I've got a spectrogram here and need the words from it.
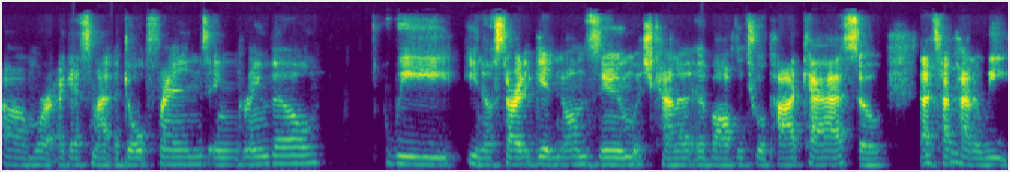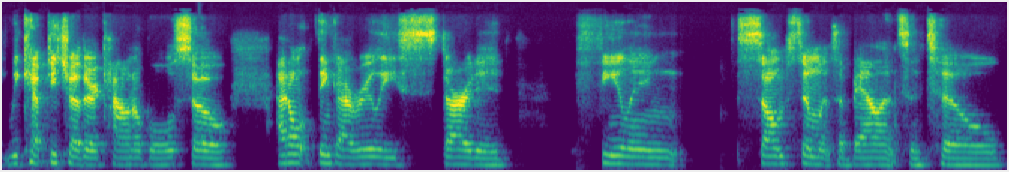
um, were, I guess, my adult friends in Greenville, we, you know, started getting on Zoom, which kind of evolved into a podcast. So that's how mm-hmm. kind of we we kept each other accountable. So I don't think I really started feeling some semblance of balance until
